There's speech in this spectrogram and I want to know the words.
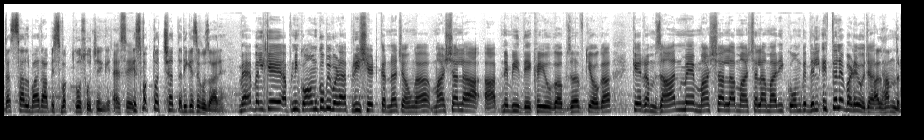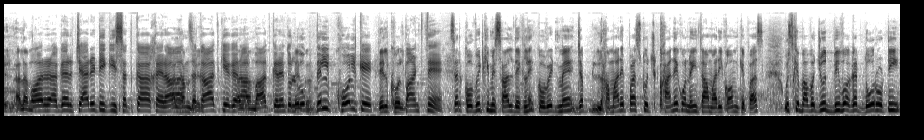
दस साल बाद आप इस वक्त को सोचेंगे। ऐसे। इस वक्त तो अच्छा तरीके से गुजारें। मैं बल्कि अपनी कौम को भी बड़ा अप्रिशिएट करना चाहूँगा। माशाल्लाह आपने भी देखा ही होगा ऑब्ज़र्व किया होगा कि रमज़ान में माशाल्लाह माशाल्लाह हमारी कौम के दिल इतने बड़े हो जाते अल्हम्दुलिल्लाह और अगर चैरिटी की सदका खैरात जक़ात की अगर आप बात करें तो लोग दिल खोल के दिल खोल बांटते हैं। सर कोविड की मिसाल देख लें। कोविड में जब हमारे पास कुछ खाने को नहीं था हमारी कौम के पास उसके बावजूद भी वो अगर दो रोटी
